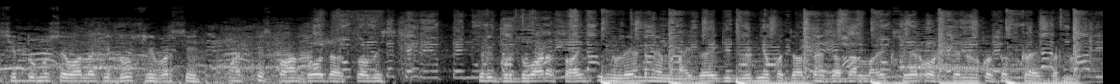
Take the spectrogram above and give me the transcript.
सिद्धू मूसेवाला की दूसरी वर्षी उनतीस पाँच दो हज़ार चौबीस श्री गुरुद्वारा साहिब इंग्लैंड में मनाई जाएगी। वीडियो को ज़्यादा से ज़्यादा लाइक, शेयर और चैनल को सब्सक्राइब करना।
